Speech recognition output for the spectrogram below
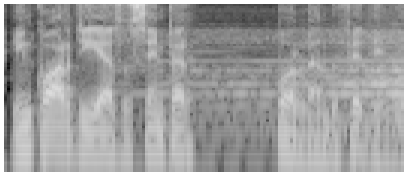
Incorde Jesus Semper, Orlando Fedeli.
